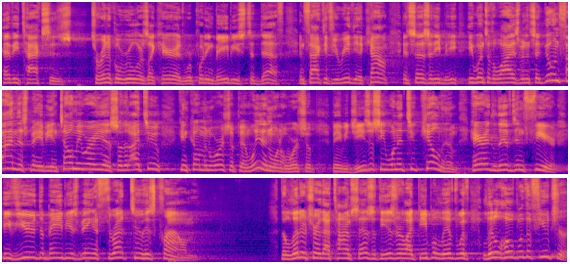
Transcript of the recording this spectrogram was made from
heavy taxes, tyrannical rulers like Herod were putting babies to death. In fact, if you read the account, it says that he, he, he, went to the wise men and said, Go and find this baby and tell me where he is so that I too can come and worship him. Well, he didn't want to worship baby Jesus, he wanted to kill him. Herod lived in fear. He viewed the baby as being a threat to his crown. The literature of that time says that the Israelite people lived with little hope of the future.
